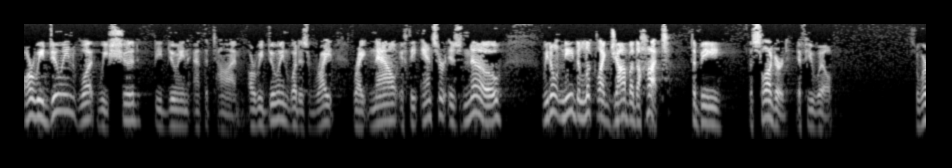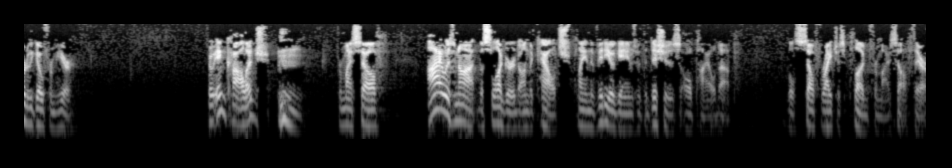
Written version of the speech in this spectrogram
are we doing what we should be doing at the time? Are we doing what is right right now? If the answer is no, we don't need to look like Jabba the Hutt to be the sluggard, if you will. So, where do we go from here? So, in college, for myself, I was not the sluggard on the couch playing the video games with the dishes all piled up. A little self righteous plug for myself there.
